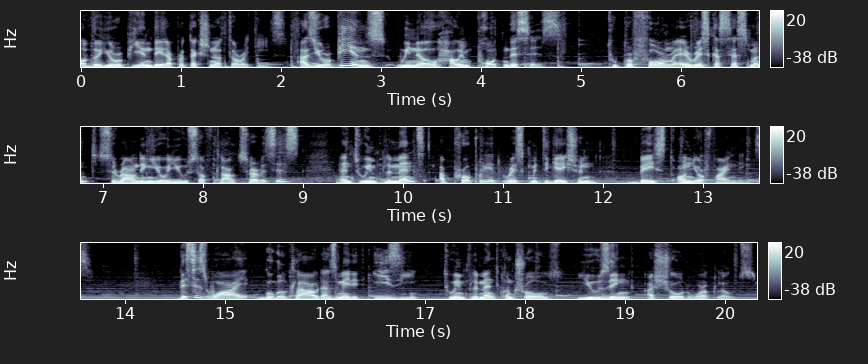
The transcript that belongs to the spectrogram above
of the European data protection authorities. As Europeans, we know how important this is to perform a risk assessment surrounding your use of cloud services and to implement appropriate risk mitigation based on your findings. This is why Google Cloud has made it easy to implement controls using assured workloads.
